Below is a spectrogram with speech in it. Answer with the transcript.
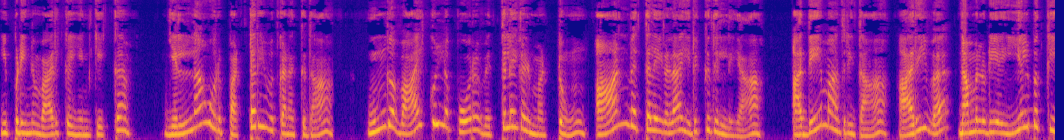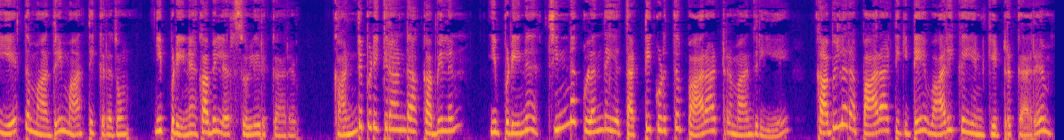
இப்படின்னு வாரிக்கையன் கேட்க எல்லாம் ஒரு பட்டறிவு கணக்கு தான். உங்க வாய்க்குள்ள போற வெத்தலைகள் மட்டும் ஆண் வெத்தலைகளா இருக்குது இல்லையா அதே மாதிரி தான் அறிவ நம்மளுடைய இயல்புக்கு ஏத்த மாதிரி மாத்திக்கிறதும் இப்படின்னு கபிலர் சொல்லிருக்காரு கண்டுபிடிக்கிறான்டா கபிலன்? இப்படின்னு சின்ன குழந்தைய தட்டி கொடுத்து பாராட்டுற மாதிரியே கபிலரை பாராட்டிக்கிட்டே வாரிக்கையன் கேட்டிருக்காரு.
